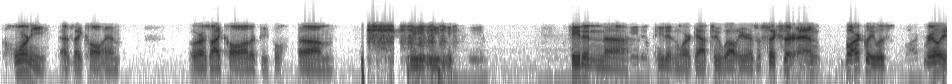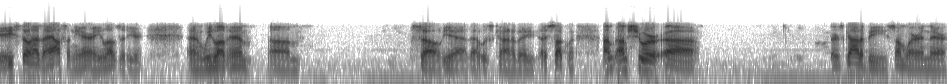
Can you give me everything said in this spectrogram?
horny as they call him or as I call other people. Um he he he, he didn't uh he didn't work out too well here as a Sixer and Barkley was really he still has a house in the area. He loves it here. And we love him. Um so yeah, that was kind of a, a one. I'm I'm sure uh there's got to be somewhere in there.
